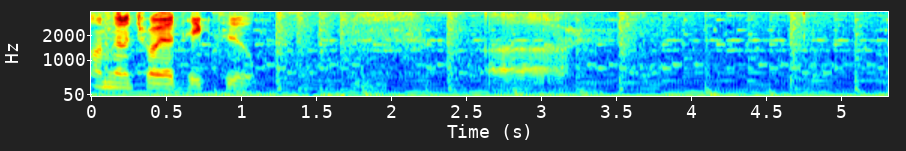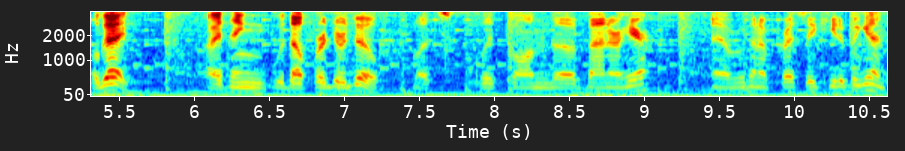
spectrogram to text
I'm gonna try a take two. Uh, okay, I think without further ado, let's click on the banner here, and we're gonna press A key to begin.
